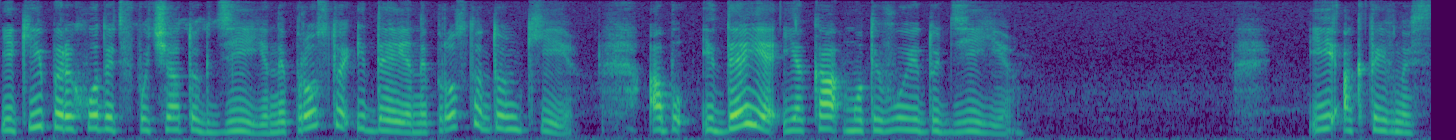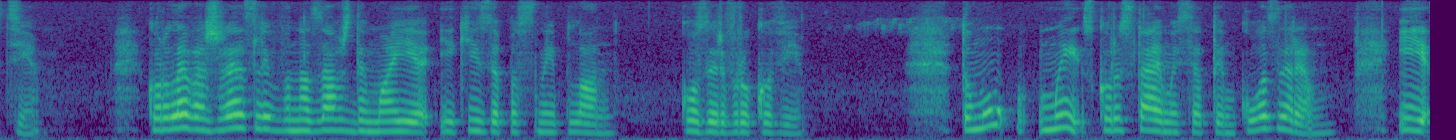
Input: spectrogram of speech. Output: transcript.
який переходить в початок дії. Не просто ідея, не просто думки, а ідея, яка мотивує до дії і активності. Королева жезлів вона завжди має якийсь запасний план, козир в рукаві. Тому ми скористаємося тим козирем, і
